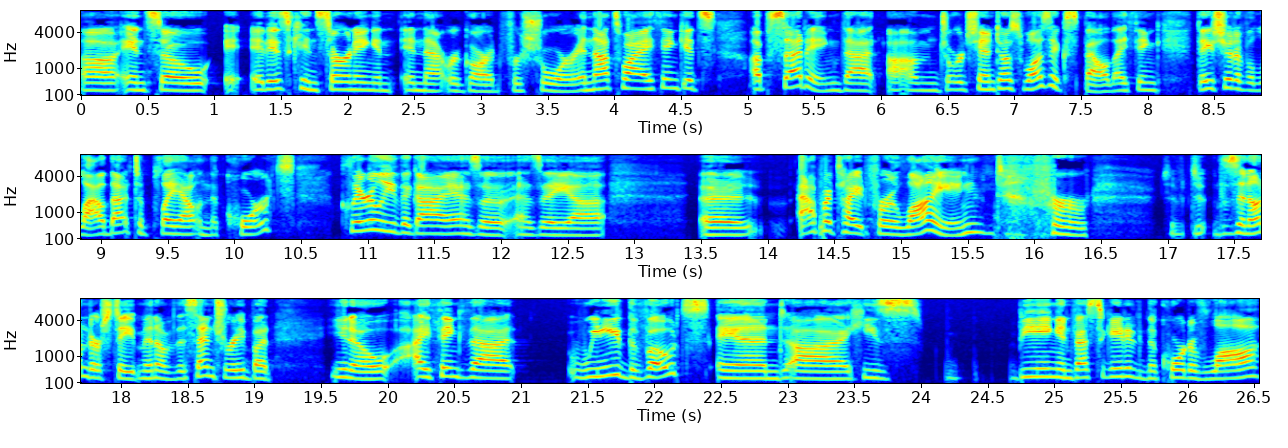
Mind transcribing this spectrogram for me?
Uh, and so it, it is concerning in, in that regard for sure. And that's why I think it's upsetting that um, George Santos was expelled. I think they should have allowed that to play out in the courts. Clearly, the guy has a has a, uh, a appetite for lying. For is an understatement of the century, but you know, I think that we need the votes, and uh, he's being investigated in the court of law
